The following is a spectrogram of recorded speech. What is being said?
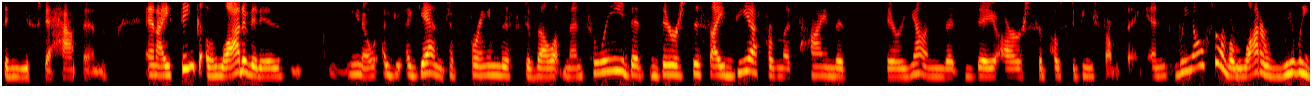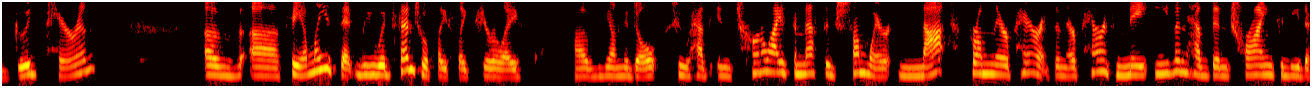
than used to happen. And i think a lot of it is you know again to frame this developmentally that there's this idea from the time that they're young that they are supposed to be something. And we also have a lot of really good parents of uh, families that we would send to a place like pure life of young adults who have internalized a message somewhere not from their parents and their parents may even have been trying to be the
